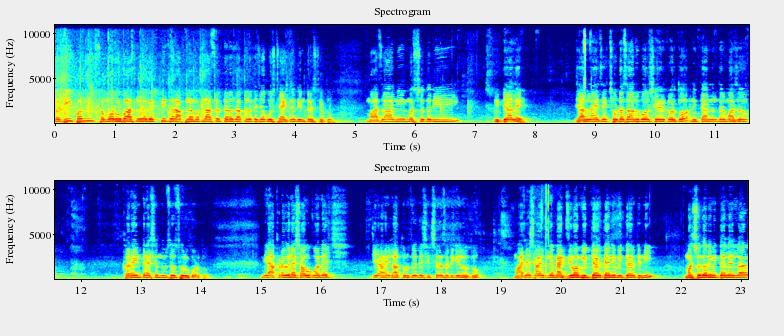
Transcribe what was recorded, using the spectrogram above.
कधी पण समोर उभा असलेला व्यक्ती जर आपल्यामधला असेल तरच आपल्याला त्याच्या गोष्टी ऐकण्यात इंटरेस्ट येतो. माझा आणि मत्स्योदरी विद्यालय जालना याचा एक छोटासा अनुभव शेअर करतो आणि त्यानंतर माझं खरं इंटरॅक्शन तुमचं सुरू करतो. मी अकरावीला शाहू कॉलेज जे आहे लातूरचं इथे शिक्षणासाठी गेलो होतो. माझ्या शाळेतले मॅक्झिमम विद्यार्थी आणि विद्यार्थिनी मत्स्योदरी विद्यालयाला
